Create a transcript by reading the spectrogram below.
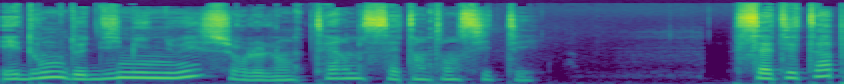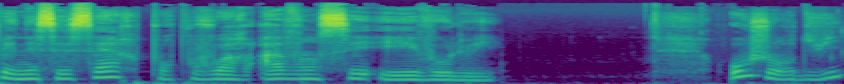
et donc de diminuer sur le long terme cette intensité. Cette étape est nécessaire pour pouvoir avancer et évoluer. Aujourd'hui,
